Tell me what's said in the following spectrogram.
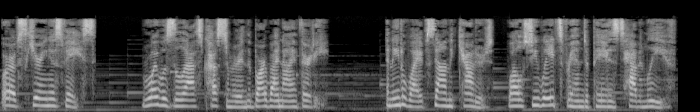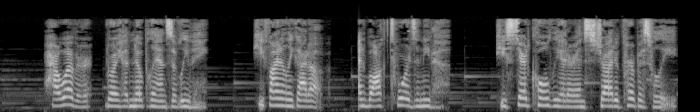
or obscuring his face. Roy was the last customer in the bar by 9.30. Anita wipes down the counters, while she waits for him to pay his tab and leave. However, Roy had no plans of leaving. He finally got up, and walked towards Anita. He stared coldly at her and strutted purposefully,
